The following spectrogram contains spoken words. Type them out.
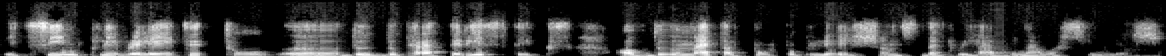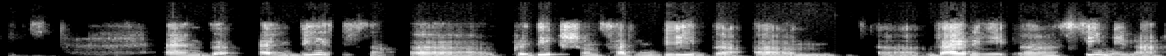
It's simply related to uh, the, the characteristics of the metal poor populations that we have in our simulations. And, and these uh, predictions are indeed um, uh, very uh, similar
